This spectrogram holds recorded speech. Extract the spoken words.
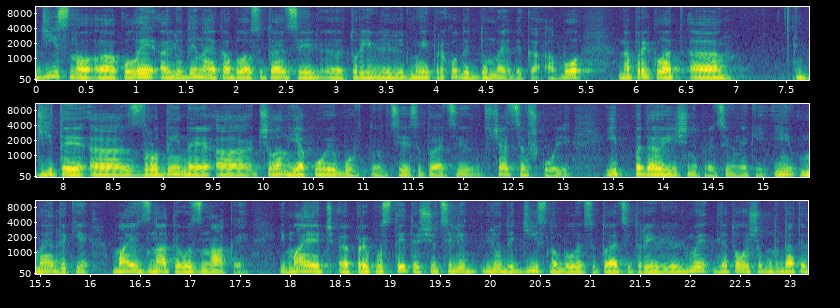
дійсно, коли людина, яка була в ситуації е, торгівлі людьми, приходить до медика, або, наприклад, е, діти е, з родини, е, член якої був в цій ситуації, вчаться в школі, і педагогічні працівники, і медики мають знати ознаки. І мають е, припустити, що ці люди дійсно були в ситуації торгівлі людьми для того, щоб надати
